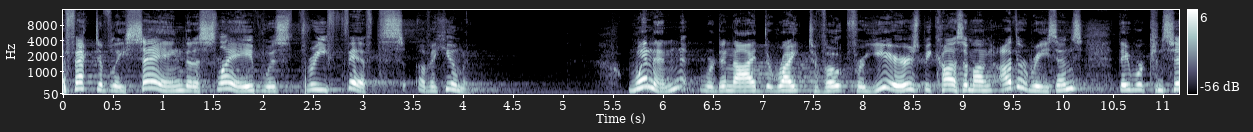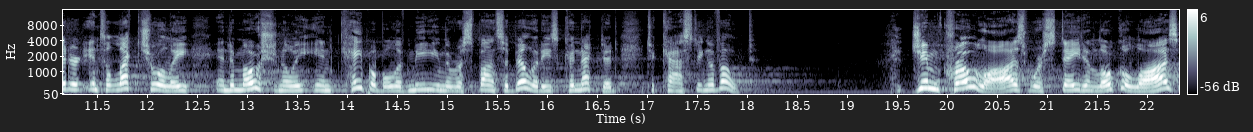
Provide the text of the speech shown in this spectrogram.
effectively saying that a slave was three fifths of a human. Women were denied the right to vote for years because, among other reasons, they were considered intellectually and emotionally incapable of meeting the responsibilities connected to casting a vote. Jim Crow laws were state and local laws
